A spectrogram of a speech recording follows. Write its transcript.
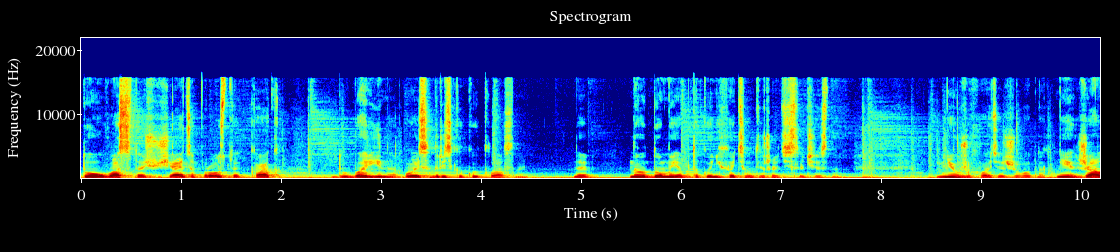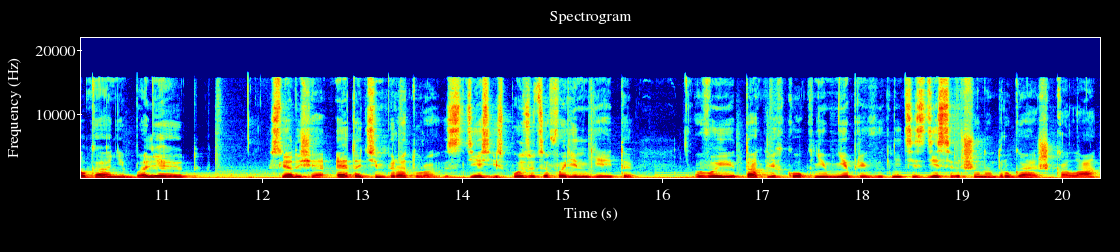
то у вас это ощущается просто как дубарина. Ой, смотрите, какой классный. Да? Но дома я бы такой не хотел держать, если честно. Мне уже хватит животных. Мне их жалко, они болеют, Следующее – это температура. Здесь используются фаренгейты. Вы так легко к ним не привыкнете. Здесь совершенно другая шкала.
